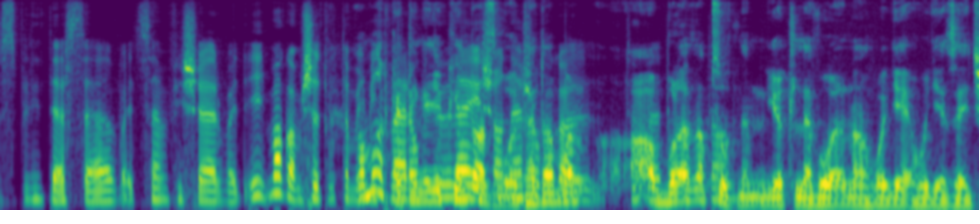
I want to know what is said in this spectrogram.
Splinter Cell, vagy Sam Fisher, vagy így magam se tudtam, hogy a mit várok egyébként tőle, az és volt, hát abban, abból az abszolút nem jött le volna, hogy, hogy ez egy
